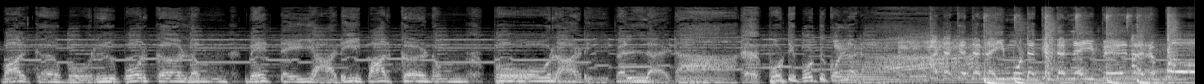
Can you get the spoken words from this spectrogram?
வாழ்க்கை ஒரு போர்க்களம் வேட்டையாடி பார்க்கணும். போராடி வெல்லடா போட்டி போட்டு கொள்ளடா. அடக்குதலை முடக்குதலை வேறறுப்போம் குருதி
